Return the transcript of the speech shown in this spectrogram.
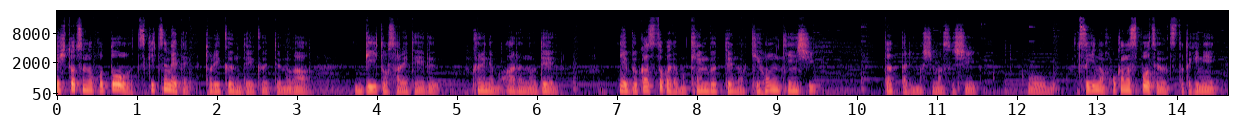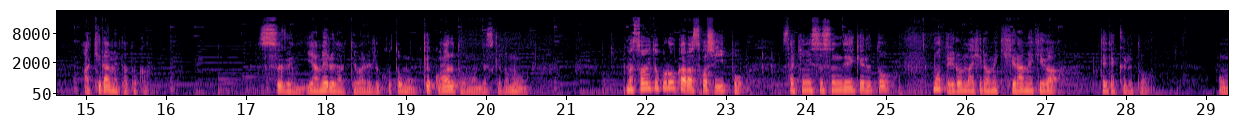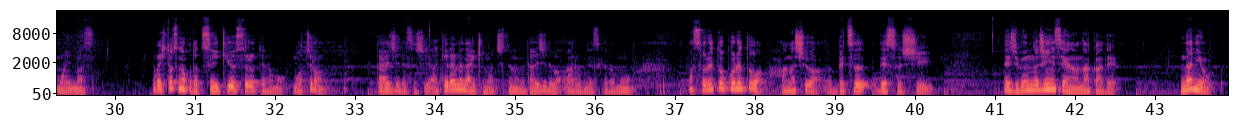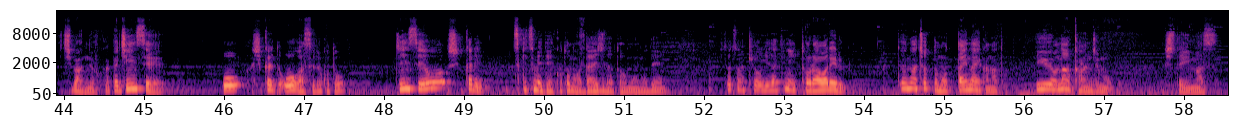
一つのことを突き詰めて取り組んでいくっていうのが美とされている国でもあるので、ね、部活とかでも剣舞っていうのは基本禁止だったりもしますしこう次の他のスポーツに移った時に諦めたとかすぐにやめるなって言われることも結構あると思うんですけども、まあ、そういうところから少し一歩先に進んでいけるともっといろんなひらめきひらめきが出てくると思います。やっぱり一つのことを追求するっていうのももちろん大事ですし諦めない気持ちっていうのも大事ではあるんですけども、まあ、それとこれとは話は別ですし自分の人生の中で何を一番抜くかやっぱり人生をしっかりと謳歌すること人生をしっかり突き詰めていくことのが大事だと思うので一つの競技だけにとらわれるというのはちょっともったいないかなというような感じもしています。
